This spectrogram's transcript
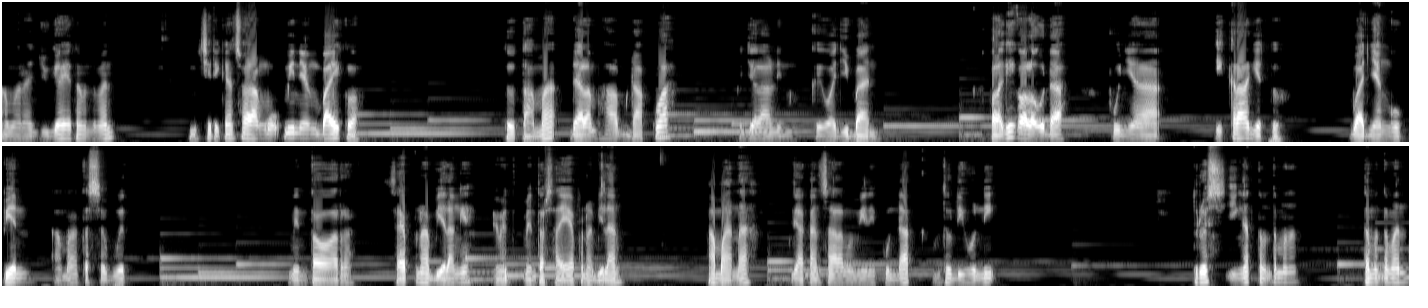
Amanah juga ya teman-teman. Mencirikan seorang mukmin yang baik loh. terutama dalam hal dakwah ngejalanin kewajiban. Apalagi kalau udah punya ikrar gitu buat nyanggupin amanah tersebut. Mentor saya pernah bilang ya, mentor saya pernah bilang, amanah gak akan salah memilih pundak untuk dihuni. Terus ingat teman-teman, teman-teman,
